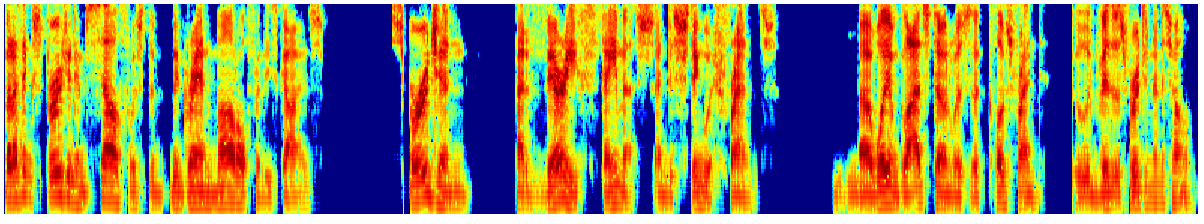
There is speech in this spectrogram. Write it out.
But I think Spurgeon himself was the the grand model for these guys. Spurgeon had very famous and distinguished friends. Mm-hmm. Uh, William Gladstone was a close friend who would visit Spurgeon in his home.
